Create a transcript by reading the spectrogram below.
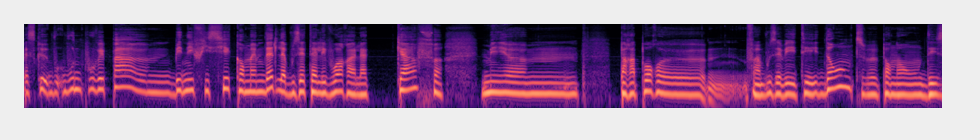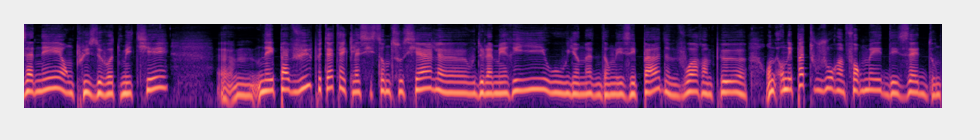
parce que vous, vous ne pouvez pas euh, bénéficier quand même d'aide. Là, vous êtes allé voir à la CAF, mais... euh, par rapport, euh, enfin, vous avez été aidante euh, pendant des années, en plus de votre métier. Euh, vous n'avez pas vu, peut-être avec l'assistante sociale euh, ou de la mairie, ou il y en a dans les EHPAD, voir un peu. on n'est pas toujours informé des aides dont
